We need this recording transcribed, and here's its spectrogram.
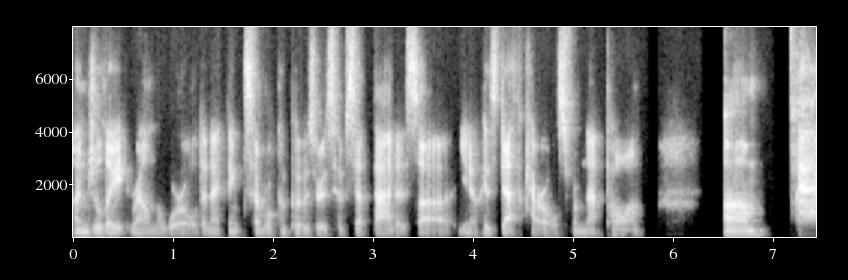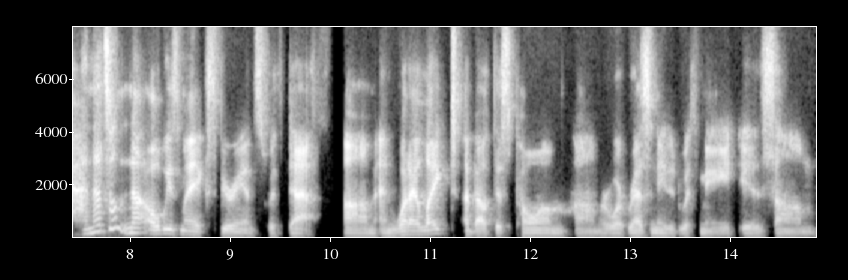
undulate round the world. And I think several composers have set that as, uh, you know, his death carols from that poem. Um, and that's not always my experience with death. Um, and what I liked about this poem, um, or what resonated with me, is um,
